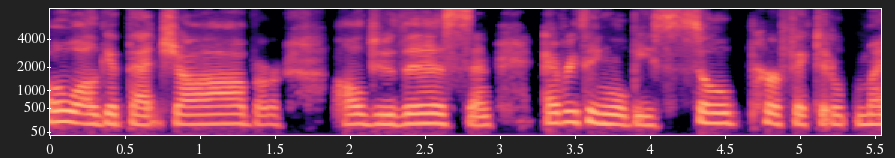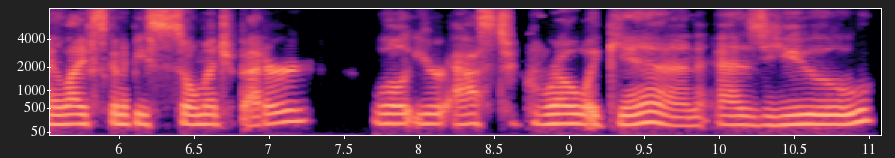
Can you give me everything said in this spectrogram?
oh, I'll get that job or I'll do this and everything will be so perfect. It'll, my life's going to be so much better. Well, you're asked to grow again as you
